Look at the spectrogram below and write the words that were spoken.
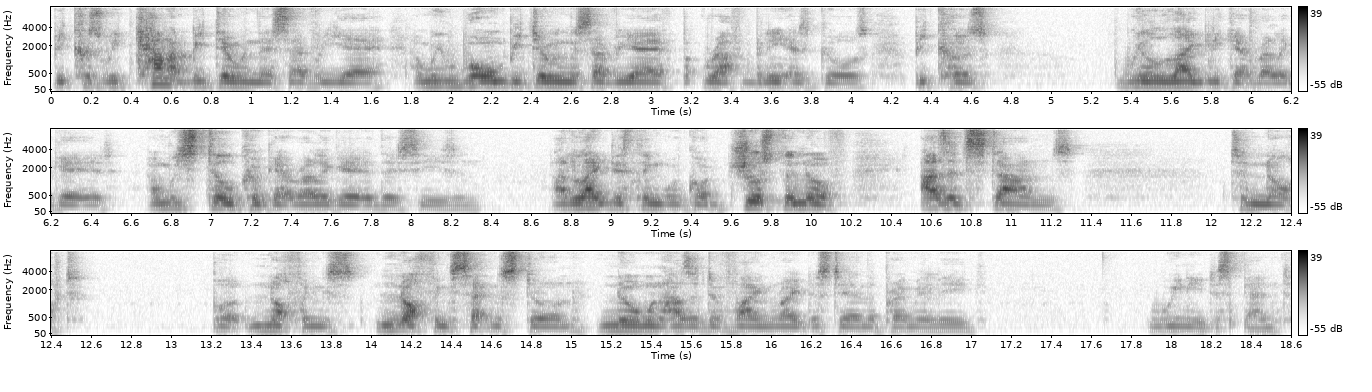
Because we cannot be doing this every year. And we won't be doing this every year if Rafa Benitez goes. Because we'll likely get relegated. And we still could get relegated this season. I'd like to think we've got just enough, as it stands, to not. But nothing's nothing's set in stone. No one has a divine right to stay in the Premier League. We need to spend.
